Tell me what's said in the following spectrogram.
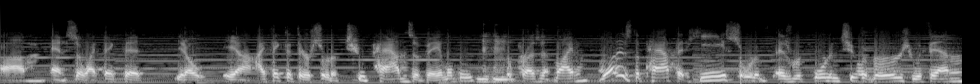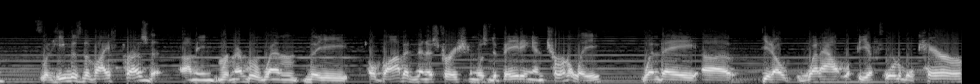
Um, and so I think that, you know, yeah, I think that there's sort of two paths available mm-hmm. for President Biden. One is the path that he sort of is reported to emerge within when he was the vice president. I mean, remember when the Obama administration was debating internally when they, uh, you know, went out with the Affordable Care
